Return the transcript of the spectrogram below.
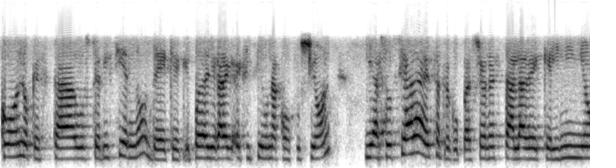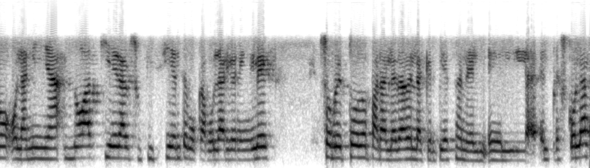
con lo que está usted diciendo, de que pueda llegar a existir una confusión y asociada a esa preocupación está la de que el niño o la niña no adquiera el suficiente vocabulario en inglés, sobre todo para la edad en la que empiezan el, el, el preescolar.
